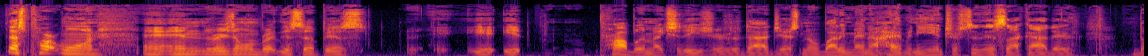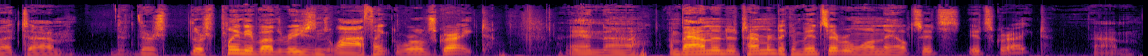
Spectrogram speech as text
that's part one. And, and, the reason I want to break this up is it, it, probably makes it easier to digest. Nobody may not have any interest in this like I do, but um, there's there's plenty of other reasons why I think the world's great, and uh, I'm bound and determined to convince everyone else it's it's great. Um,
